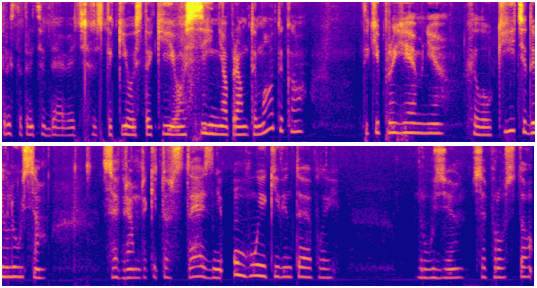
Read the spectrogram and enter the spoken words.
339, ось такі, ось такі осіння прям тематика. Такі приємні. Hello Kitty дивлюся. Це прям такі товстезні. Ого, який він теплий. Друзі, це просто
